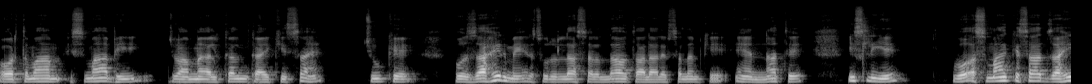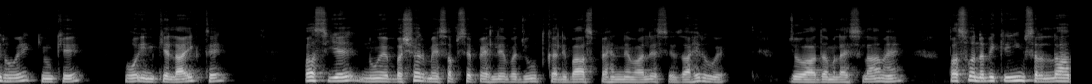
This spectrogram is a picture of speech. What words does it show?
और तमाम इसमा भी जवाम अलकलम का एक हिस्सा हैं, चूँकि वो ज़ाहिर में रसूलुल्लाह सल्लल्लाहु अलैहि वसल्लम के एन न थे, इसलिए वो असमा के साथ ज़ाहिर हुए, क्योंकि वो इनके लायक थे। बस ये नुए बशर में सबसे पहले वजूद का लिबास पहनने वाले से ज़ाहिर हुए, जो आदम इस्लाम हैं। बस वो नबी करीम सल्लल्लाहु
